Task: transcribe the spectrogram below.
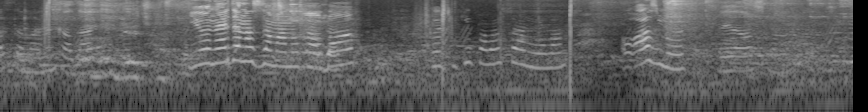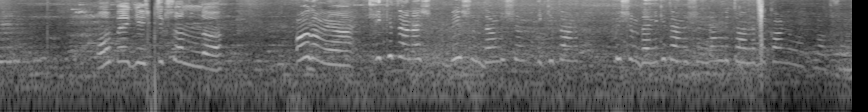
Az zamanın kaldı. Yo nereden az zamanım kaldı? Baba. 42 falan saniye lan. O az mı? Veya asla. Oh be geçtik sonunda. Oğlum ya iki tane bir şundan bir şun iki tane bir şundan iki tane şundan bir tane de karnıyol platformu.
